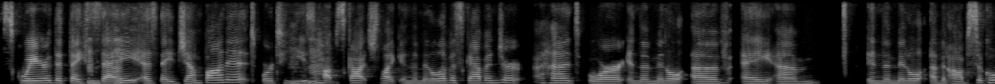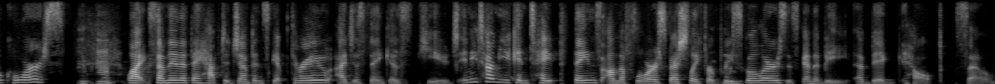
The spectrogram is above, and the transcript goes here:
square that they Mhm. say as they jump on it, or to use Mhm. hopscotch like in the middle of a scavenger hunt or in the middle of a um in the middle of an obstacle course, Mhm. like something that they have to jump and skip through, I just think is huge. Anytime you can tape things on the floor, especially for Mhm. preschoolers, it's going to be a big help. So,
